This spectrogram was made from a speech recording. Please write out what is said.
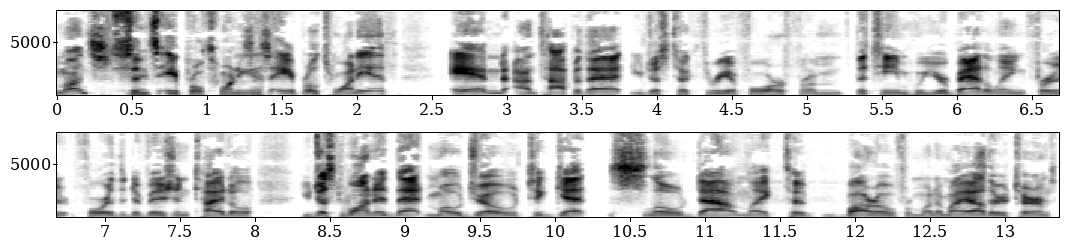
months Since April 20th. since April 20th. And on top of that, you just took three or four from the team who you're battling for, for the division title. You just wanted that mojo to get slowed down, like to borrow from one of my other terms,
